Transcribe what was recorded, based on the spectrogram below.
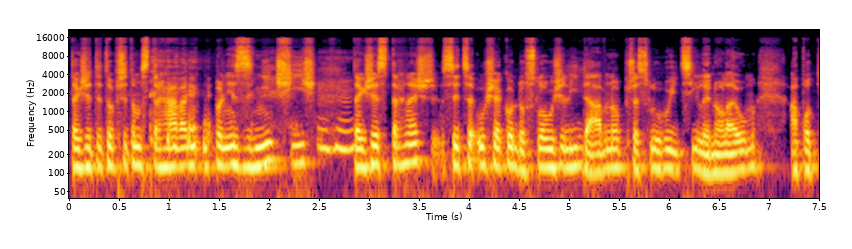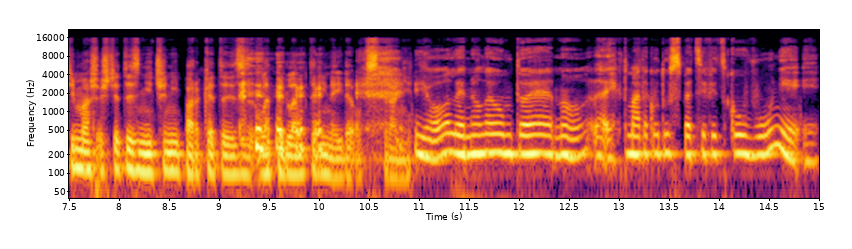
takže ty to při tom strhávání úplně zničíš, mm-hmm. takže strhneš sice už jako dosloužilý dávno přesluhující linoleum a pod tím máš ještě ty zničený parkety s lepidlem, který nejde odstranit. Jo, linoleum to je, no, jak to má takovou tu specifickou vůni i.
